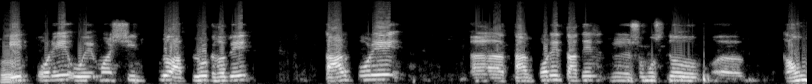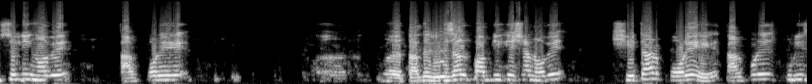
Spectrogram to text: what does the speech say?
এরপরে ওএমআর শিটগুলো আপলোড হবে। তারপরে আহ, তারপরে তাদের সমস্ত কাউন্সেলিং হবে। তারপরে তাদের রেজাল্ট পাবলিকেশন হবে। সেটার পরে তারপরে পুলিশ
